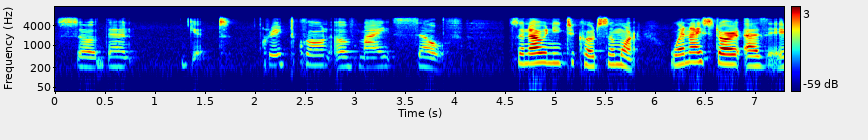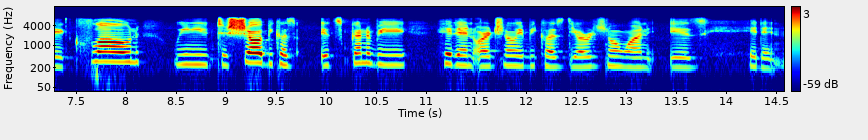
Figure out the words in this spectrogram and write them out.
So then get create clone of myself. So now we need to code some more. When I start as a clone, we need to show because it's going to be hidden originally because the original one is hidden.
